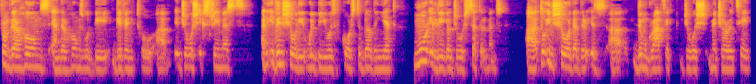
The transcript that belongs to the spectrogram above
from their homes and their homes will be given to uh, Jewish extremists and eventually will be used, of course, to building yet more illegal Jewish settlements uh, to ensure that there is a demographic Jewish majority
